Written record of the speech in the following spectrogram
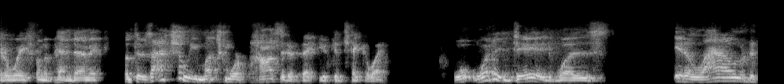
away from the pandemic but there's actually much more positive that you can take away. W- what it did was it allowed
